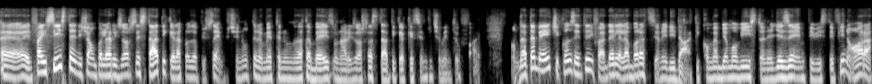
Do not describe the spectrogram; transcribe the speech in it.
Eh, il file system, diciamo, per le risorse statiche è la cosa più semplice, inutile mettere in un database una risorsa statica che è semplicemente un file. Un database ci consente di fare delle elaborazioni di dati, come abbiamo visto negli esempi visti finora,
